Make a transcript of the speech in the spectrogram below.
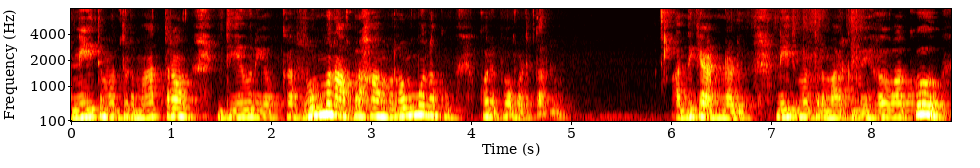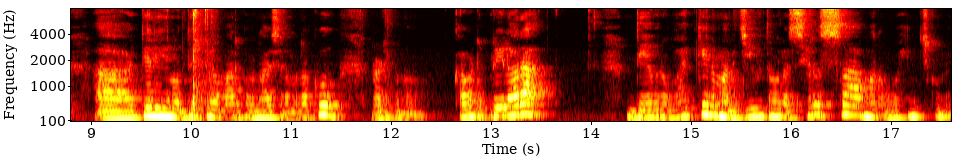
నీతిమంతుడు మాత్రం దేవుని యొక్క రొమ్మున అబ్రహాం రొమ్మునకు కొనిపోబడతారు అందుకే అంటున్నాడు నీతిమంతుల మార్గం యెహోవాకు తెలియని దుష్టుల మార్గం నాశనమునకు నడుపును. కాబట్టి ప్రియులారా దేవుని వాక్యాన్ని మన జీవితంలో శిరస్స మనం వహించుకుని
